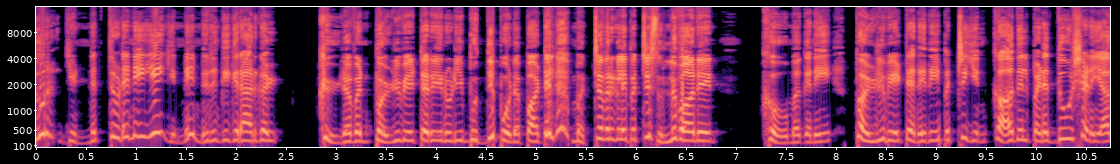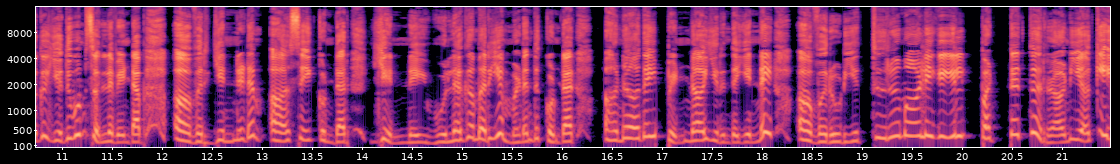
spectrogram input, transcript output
துர் எண்ணத்துடனேயே என்னை நெருங்குகிறார்கள். கிழவன் பழுவேட்டரையனுடைய புத்தி போன பாட்டில் மற்றவர்களை பற்றி சொல்லுவானேன். கோமகனே பழுவேட்டரரை பற்றி என் காதல் பட தூஷணையாக எதுவும் சொல்ல வேண்டாம். அவர் என்னிடம் ஆசை கொண்டார். என்னை உலகமறிய மணந்து கொண்டார். அனாதை பெண்ணாயிருந்த என்னை அவருடைய திருமாளிகையில் பட்டத்து ராணியாக்கி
